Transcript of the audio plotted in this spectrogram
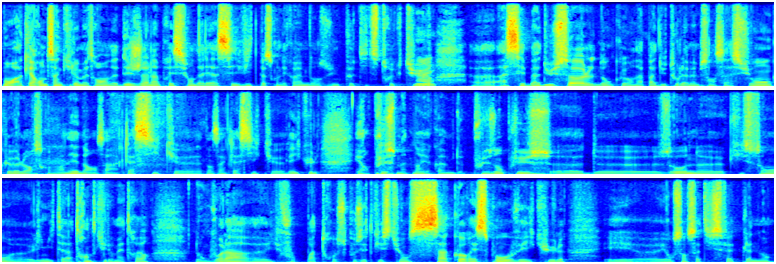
Bon, à 45 km/h, on a déjà l'impression d'aller assez vite parce qu'on est quand même dans une petite structure, Ouais. euh, assez bas du sol, donc euh, on n'a pas du tout la même sensation que lorsqu'on est dans un classique, euh, dans un classique euh, véhicule. Et en plus, maintenant, il y a quand même de plus en plus euh, de zones euh, qui sont euh, à 30 km/h. Donc voilà, euh, il ne faut pas trop se poser de questions. Ça correspond au véhicule et, euh, et on s'en satisfait pleinement.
